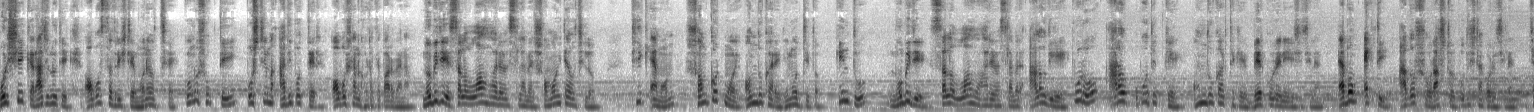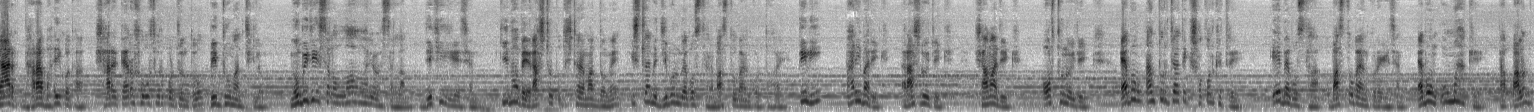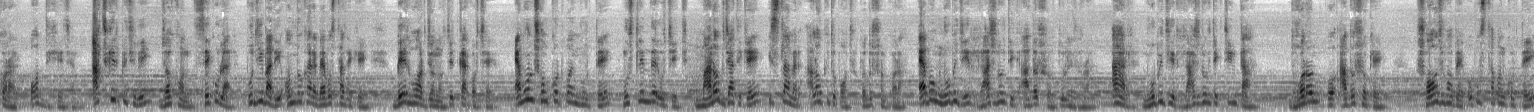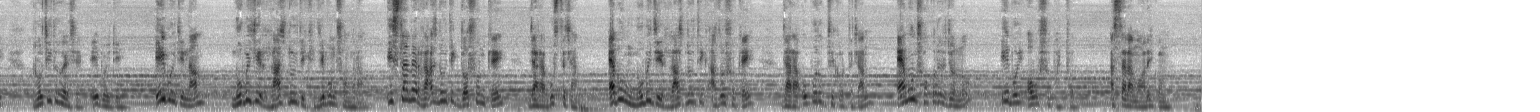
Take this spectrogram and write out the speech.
বৈশ্বিক রাজনৈতিক অবস্থা দৃষ্টে মনে হচ্ছে কোন শক্তি পশ্চিমা আধিপত্যের অবসান ঘটাতে পারবে না। নবীজি সাল্লাহ সময়টাও ছিল ঠিক এমন সংকটময় অন্ধকারে নিমজ্জিত। কিন্তু নবীজি সাল্লাহ আলাইস্লামের আলো দিয়ে পুরো আরব উপদ্বীপকে অন্ধকার থেকে বের করে নিয়ে এসেছিলেন এবং একটি আদর্শ রাষ্ট্র প্রতিষ্ঠা করেছিলেন, যার ধারাবাহিকতা সাড়ে তেরোশো বছর পর্যন্ত বিদ্যমান ছিল। নবীজি আলিয়াল্লাম দেখিয়ে গিয়েছেন কীভাবে রাষ্ট্র প্রতিষ্ঠার মাধ্যমে ইসলামী জীবন ব্যবস্থার বাস্তবায়ন করতে হয়। তিনি পারিবারিক, রাজনৈতিক, সামাজিক, অর্থনৈতিক এবং আন্তর্জাতিক সকল ক্ষেত্রে এ ব্যবস্থা বাস্তবায়ন করে গেছেন এবং উম্মাহকে তা পালন করার পথ দেখিয়েছেন। আজকের পৃথিবী যখন সেকুলার, পুঁজিবাদী অন্ধকার ব্যবস্থা থেকে বের হওয়ার জন্য চিৎকার করছে এমন সংকটময় মুহূর্তে মুসলিমদের উচিত মানব জাতিকে ইসলামের আলোকিত পথ প্রদর্শন করা এবং নবীজির রাজনৈতিক আদর্শ তুলে ধরা। আর নবীজির রাজনৈতিক চিন্তা, ধরন ও আদর্শকে সহজভাবে উপস্থাপন করতেই রচিত হয়েছে এই বইটি। এই বইটির নাম নবীজির রাজনৈতিক জীবন সংগ্রাম। ইসলামের রাজনৈতিক দর্শনকে যারা বুঝতে চান এবং নবীজির রাজনৈতিক আদর্শকে যারা উপলব্ধি করতে চান এমন সকলের জন্য এ বই অবশ্য পাঠ্য। আসসালামু আলাইকুম।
